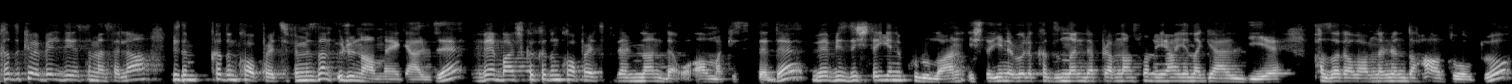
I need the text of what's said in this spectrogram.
Kadıköy Belediyesi mesela bizim kadın kooperatifimizden ürün almaya geldi ve başka kadın kooperatiflerinden de almak istedi ve biz işte yeni kurulan işte yine böyle kadınların depremden sonra yan yana geldiği pazar alanlarının daha az olduğu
